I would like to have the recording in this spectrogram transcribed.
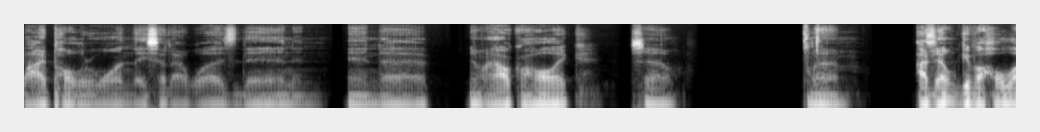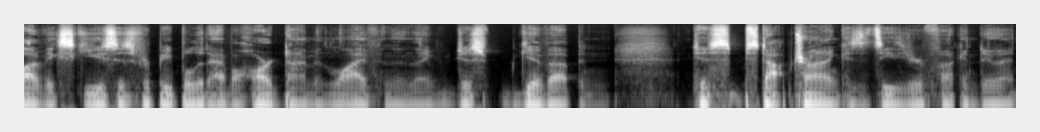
bipolar one. They said I was then, and and uh, you know, alcoholic. So, um, I don't give a whole lot of excuses for people that have a hard time in life and then they just give up and just stop trying because it's easier to fucking do it.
